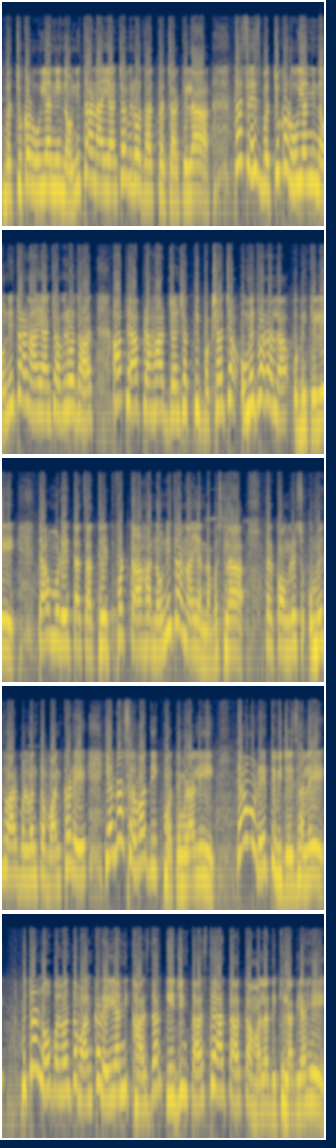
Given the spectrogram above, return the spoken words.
बच्चू कडू यांनी नवनीत राणा यांच्या विरोधात प्रचार केला. तसेच बच्चू कडू यांनी नवनीत राणा यांच्या विरोधात आपल्या प्रहार जनशक्ती पक्षाच्या उमेदवाराला उभे केले. त्यामुळे त्याचा थेट फटका हा नवनीत राणा यांना बसला. तर काँग्रेस उमेदवार बलवंत वानखडे यांना सर्वाधिक मते मिळाली. त्यामुळे ते विजयी झाले. मित्रांनो बलवंत वानखडे यांनी खासदारकी जिंकताच ते आता कामाला देखील लागले आहे.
